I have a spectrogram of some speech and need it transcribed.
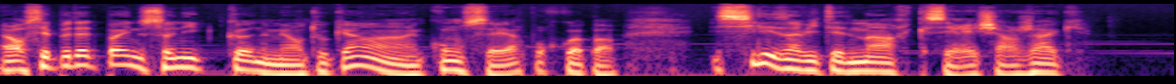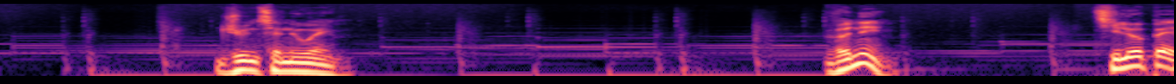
Alors c'est peut-être pas une Sonic Con, mais en tout cas un concert, pourquoi pas. Si les invités de marque, c'est Richard Jacques, Jun Senue. Venez. T. Lopez,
